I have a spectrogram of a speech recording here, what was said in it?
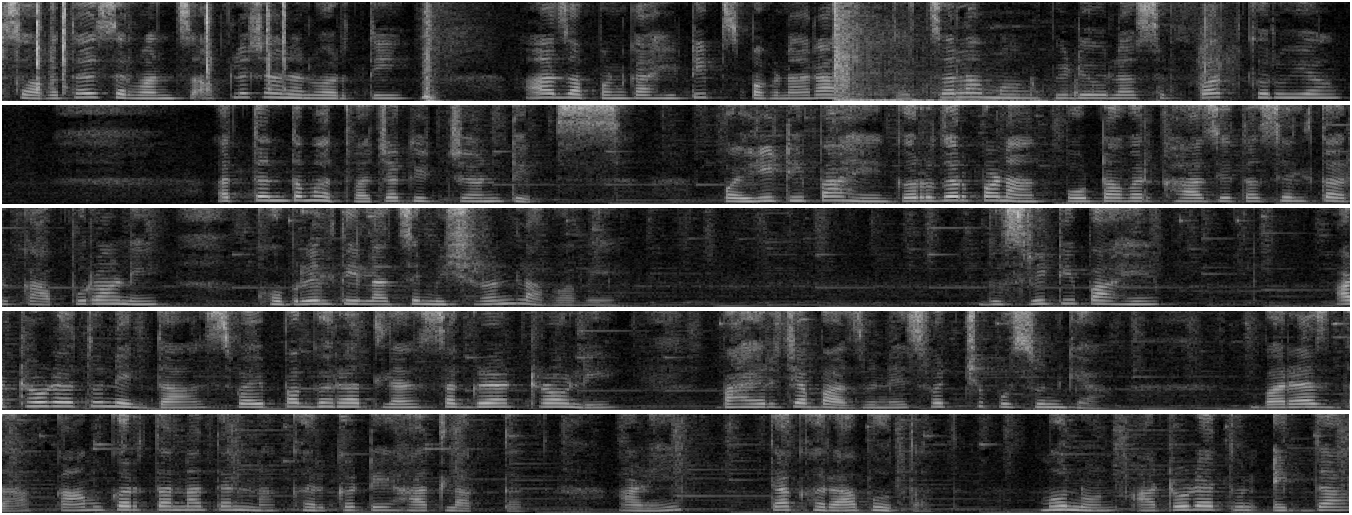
स्वागत आहे सर्वांचं आपल्या चॅनलवरती. आज आपण काही टिप्स बघणार आहोत. तर चला मग व्हिडिओला सुरुवात करूया. अत्यंत महत्त्वाच्या किचन टिप्स पहिली टिप आहे गरोदरपणात पोटावर खाज येत असेल तर कापूर आणि खोबरेल तेलाचे मिश्रण लावावे. दुसरी टिप आहे आठवड्यातून एकदा स्वयंपाकघरातल्या सगळ्या ट्रॉली बाहेरच्या बाजूने स्वच्छ पुसून घ्या. बऱ्याचदा काम करताना त्यांना खरकटे हात लागतात. आणि त्या खराब होतात. म्हणून आठवड्यातून एकदा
